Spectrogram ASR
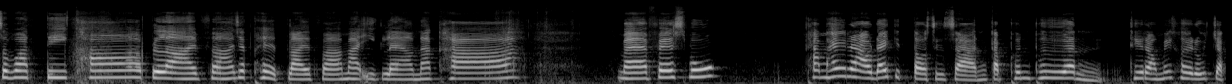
สวัสดีค่ะ ปลายฟ้าจากเพจปลายฟ้ามาอีกแล้วนะคะแม้ Facebook ทำให้เราได้ติดต่อสื่อสารกับเพื่อนๆ ที่เราไม่เคยรู้จัก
